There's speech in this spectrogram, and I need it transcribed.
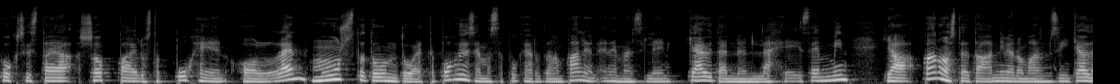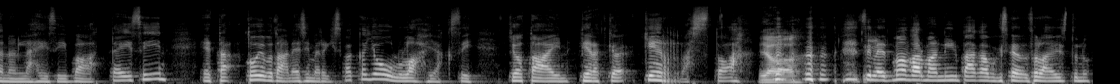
Kauppakeskuksista ja shoppailusta puheen ollen, musta tuntuu, että pohjoisemmassa pukeudutaan paljon enemmän silleen käytännönläheisemmin ja panostetaan nimenomaan semmoisiin käytännönläheisiin vaatteisiin, että toivotaan esimerkiksi vaikka joululahjaksi jotain, tiedätkö, kerrastoa. Joo. Silleen, että mä oon varmaan niin pääkaupunkiseudulla istunut,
